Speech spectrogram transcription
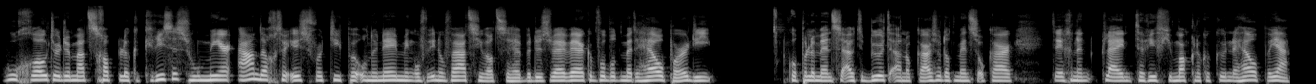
hoe groter de maatschappelijke crisis, hoe meer aandacht er is voor type onderneming of innovatie wat ze hebben. Dus wij werken bijvoorbeeld met Helper, die koppelen mensen uit de buurt aan elkaar, zodat mensen elkaar tegen een klein tariefje makkelijker kunnen helpen. Ja,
